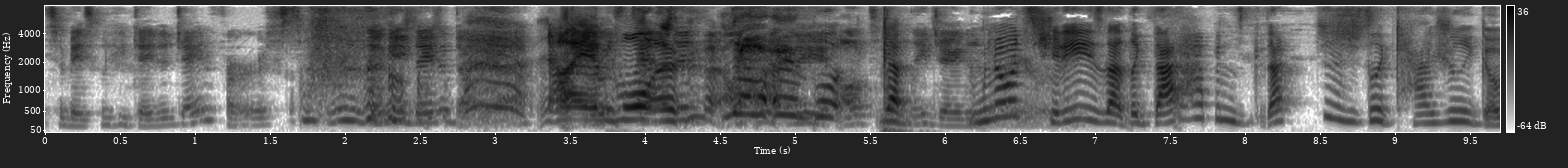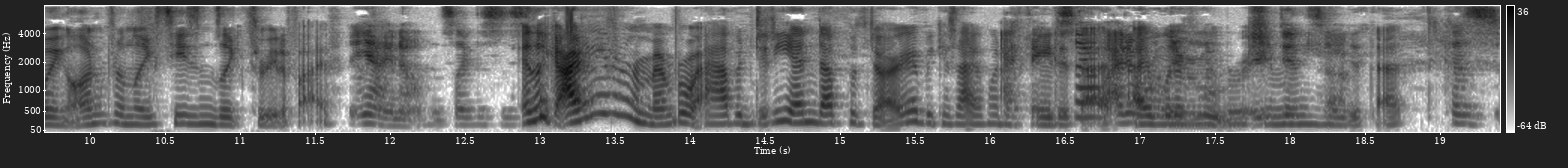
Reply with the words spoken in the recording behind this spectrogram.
So basically, he dated Jane first. then he dated Daria. Not important. Not ultimately- important. ultimately Jane You know what's shitty is that like that happens. That's just like casually going on from like seasons like three to five. Yeah, I know. It's like this is. And like I don't even remember what happened. Did he end up with Daria? Because I would have hated so. that. I don't would really have did genuinely hated that. Because,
